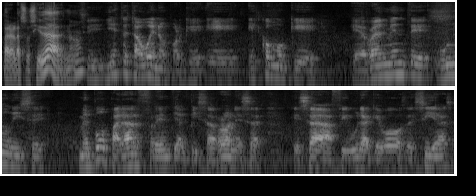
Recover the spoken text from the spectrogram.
para la sociedad. ¿no? Sí, y esto está bueno porque eh, es como que eh, realmente uno dice, me puedo parar frente al pizarrón, esa, esa figura que vos decías,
